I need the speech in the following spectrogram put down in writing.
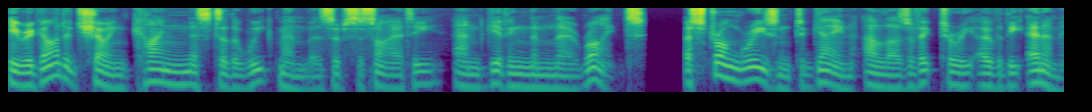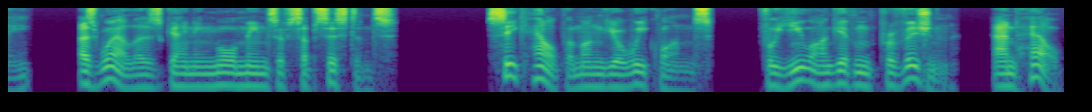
He regarded showing kindness to the weak members of society and giving them their rights a strong reason to gain Allah's victory over the enemy, as well as gaining more means of subsistence. Seek help among your weak ones, for you are given provision and help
